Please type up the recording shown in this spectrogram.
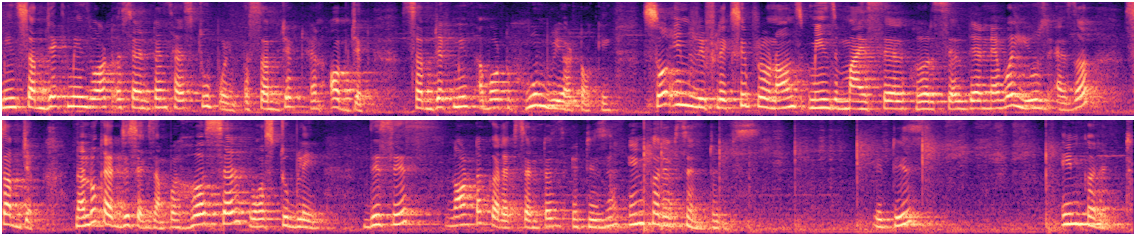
Means subject means what? A sentence has two points, a subject and object. Subject means about whom we are talking. So in reflexive pronouns means myself, herself, they are never used as a subject. Now look at this example. Herself was to blame. This is not a correct sentence, it is an incorrect sentence. it is incorrect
